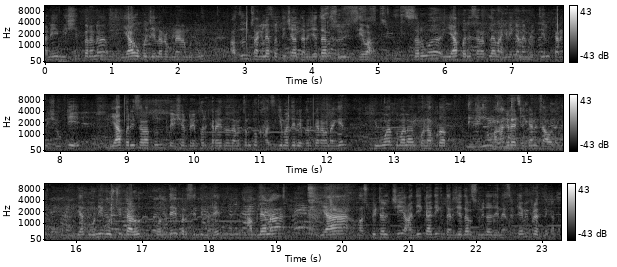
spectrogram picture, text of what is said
आणि निश्चितपणानं या उपजिल्हा रुग्णालयामधून अजून चांगल्या पद्धतीच्या दर्जेदार सोयी सेवा सर्व या परिसरातल्या नागरिकांना मिळतील. कारण शेवटी या परिसरातून पेशंट रेफर करायचा झाला तर तो खाजगीमध्ये रेफर करावा लागेल किंवा तुम्हाला कोल्हापुरात महागड्या ठिकाणी जावं लागेल. या दोन्ही गोष्टी टाळून कोणत्याही परिस्थितीमध्ये आपल्याला या हॉस्पिटलची अधिकाधिक दर्जेदार सुविधा देण्यासाठी आम्ही प्रयत्न करतो.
